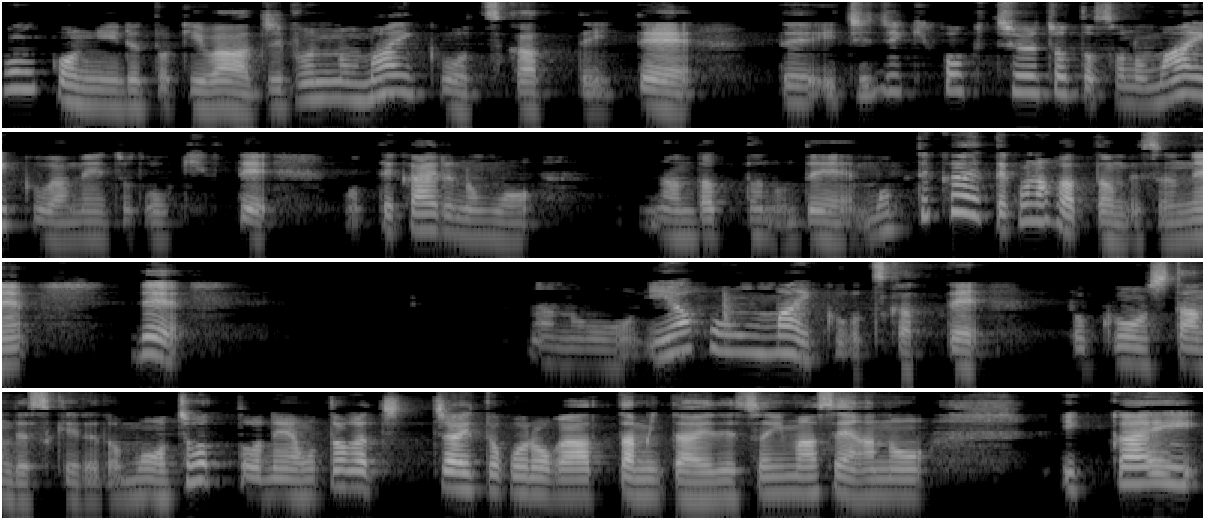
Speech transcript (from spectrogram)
香港にいるときは自分のマイクを使っていて、で、一時帰国中ちょっとそのマイクがね、ちょっと大きくて、持って帰るのもなんだったので、持って帰ってこなかったんですよね。で、あの、イヤホンマイクを使って録音したんですけれども、ちょっとね、音がちっちゃいところがあったみたいですいません。あの、一回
